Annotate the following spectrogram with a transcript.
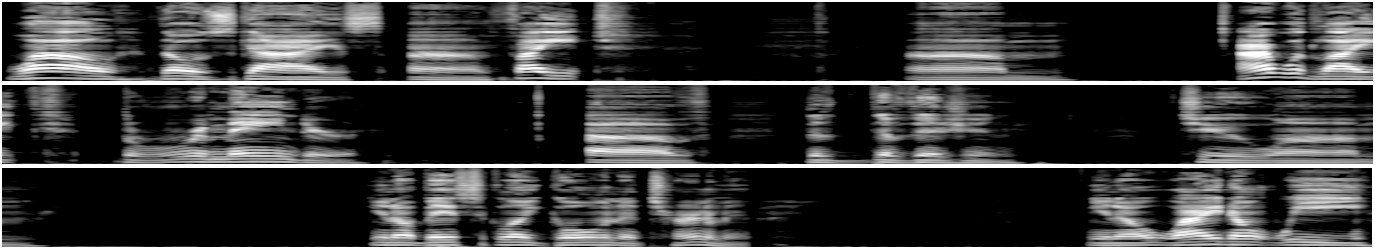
While those guys um, fight, um, I would like the remainder of the division to, um, you know, basically go in a tournament. You know, why don't we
